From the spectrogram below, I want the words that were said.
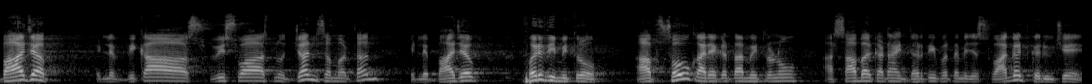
ભાજપ એટલે વિકાસ, વિશ્વાસનું જન સમર્થન, એટલે ભાજપ. ફરીથી મિત્રો, આપ સૌ કાર્યકર્તા મિત્રોનો, આ સાબરકાંઠાની ધરતી પર તમે જે સ્વાગત કર્યું છે,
